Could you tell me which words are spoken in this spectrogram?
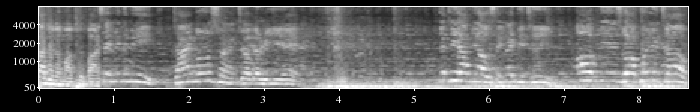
စတင်တော့မှာဖြစ်ပါတယ်စိန်မင်းသမီး Diamond Swan Jewelry ရဲ့တတိယမြောက်စိန်တိုင်းပစ္စည်းအောင်မြင်စွာဖွင့်လှစ်ကြောင်း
